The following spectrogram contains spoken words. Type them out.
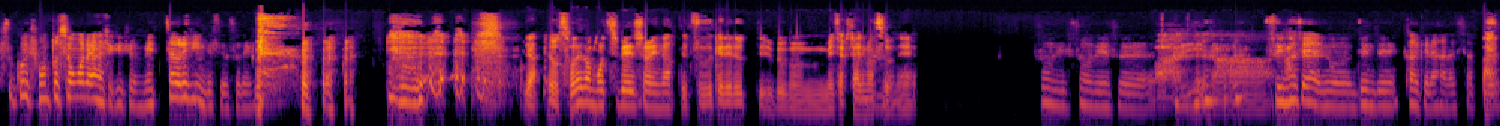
すごい、ほんとしょうもない話ですけど、めっちゃ嬉しいんですよ、それが。いや、でもそれがモチベーションになって続けれるっていう部分、めちゃくちゃありますよね。そうです、そうです。わあ、いいなぁ。すいません、もう全然関係ない話しちゃって。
